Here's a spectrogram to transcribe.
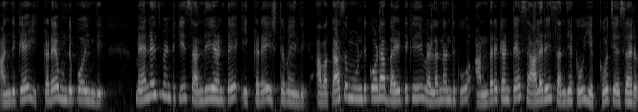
అందుకే ఇక్కడే ఉండిపోయింది. మేనేజ్మెంట్కి సంధి అంటే ఇక్కడే ఇష్టమైంది. అవకాశం ఉండి కూడా బయటికి వెళ్ళనందుకు అందరికంటే శాలరీ సంధ్యకు ఎక్కువ చేశారు.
